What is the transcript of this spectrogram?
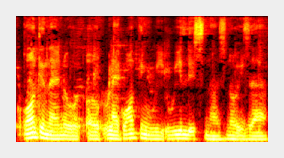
one thing I know, or like one thing we, we listeners know, is that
